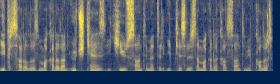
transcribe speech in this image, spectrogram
ip sarılı. Makaradan 3 kez 200 santimetrelik ip kesilirse makarada kaç santim ip kalır?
